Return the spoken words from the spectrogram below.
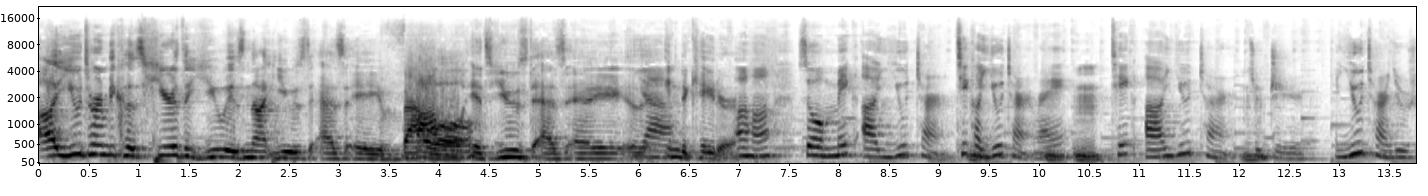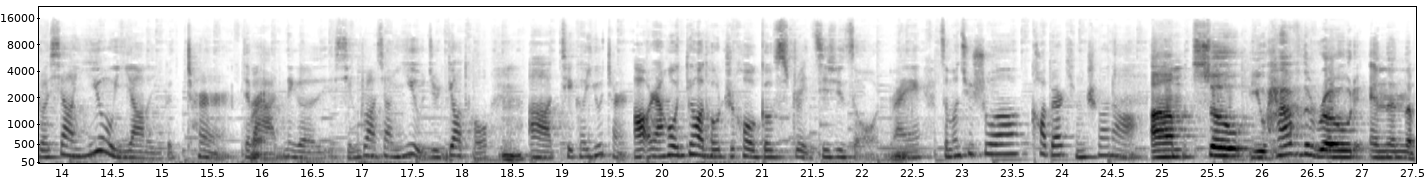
A U-turn because here the U is not used as a vowel; Vowel. it's used as a uh, Yeah. indicator. Uh huh. So make a U-turn, take a U-turn, right? Take a U-turn 就指 U-turn 就是说像 U 一样的一个 turn，对吧？那个形状像 U 就是掉头啊、t a k e a U-turn。好，然后掉头之后 go straight 继续走，right？怎么去说靠边停车呢？ Um, so you have the road, and then the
